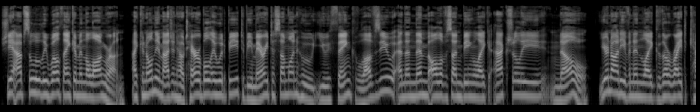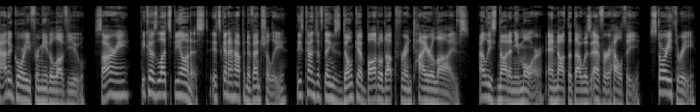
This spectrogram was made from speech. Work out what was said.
She absolutely will thank him in the long run. I can only imagine how terrible it would be to be married to someone who you think loves you and then them all of a sudden being like, actually, no. You're not even in like the right category for me to love you. Sorry. Because let's be honest, it's gonna happen eventually. These kinds of things don't get bottled up for entire lives. At least not anymore, and not that that was ever healthy. Story 3.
